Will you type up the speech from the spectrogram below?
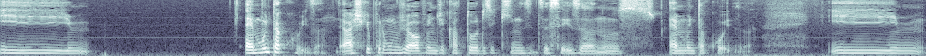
e é muita coisa. Eu acho que para um jovem de 14, 15, 16 anos é muita coisa. E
